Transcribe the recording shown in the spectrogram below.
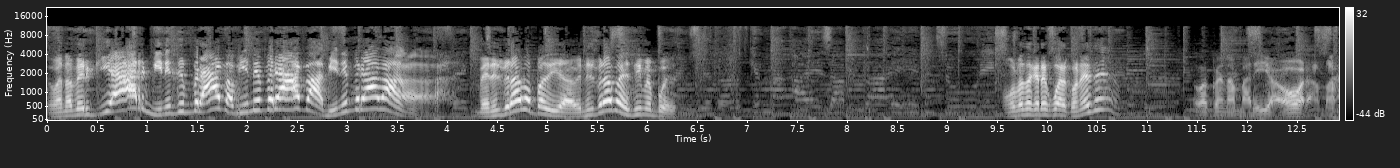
van a verguiar. Viene de brava, viene brava, viene brava. ¿Vienes brava, Padilla? ¿Vienes brava? Decime pues. ¿Cómo vas a querer jugar con ese? Jugar con el amarillo ahora, más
